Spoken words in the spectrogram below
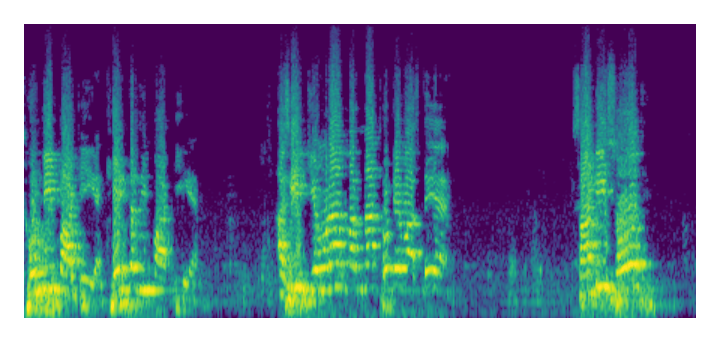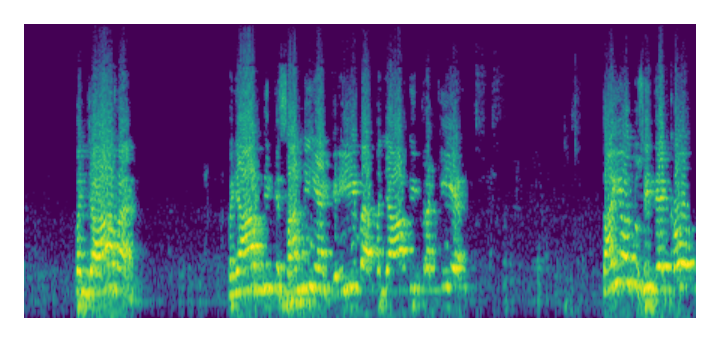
ਤੁਹਾਡੀ ਪਾਰਟੀ ਹੈ, ਖੇਤਰ ਦੀ ਪਾਰਟੀ ਹੈ। ਅਸੀਂ ਜਿਉਣਾ ਮਰਨਾ ਤੁਹਾਡੇ ਵਾਸਤੇ ਹੈ। ਸਾਡੀ ਸੋਚ ਪੰਜਾਬ ਹੈ। ਪੰਜਾਬ ਦੀ ਕਿਸਾਨੀ ਹੈ, ਗਰੀਬ ਹੈ, ਪੰਜਾਬ ਦੀ ਤਰੱਕੀ ਹੈ। ਤਾਂ ਉਹ ਤੁਸੀਂ ਦੇਖੋ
